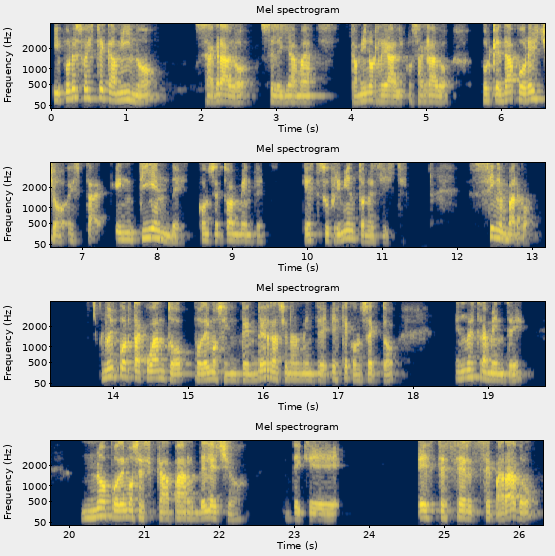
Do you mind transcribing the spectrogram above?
Y por eso este camino sagrado se le llama camino real o sagrado porque da por hecho, está, entiende conceptualmente que este sufrimiento no existe. Sin embargo, no importa cuánto podemos entender racionalmente este concepto, en nuestra mente no podemos escapar del hecho de que este ser separado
